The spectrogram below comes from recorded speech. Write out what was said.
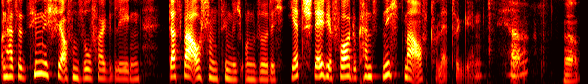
und hast ja ziemlich viel auf dem Sofa gelegen. Das war auch schon ziemlich unwürdig. Jetzt stell dir vor, du kannst nicht mal auf Toilette gehen. ja. Ja.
